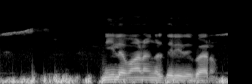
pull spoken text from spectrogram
நீல வானங்கள் தெரியுது பாருங்க.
